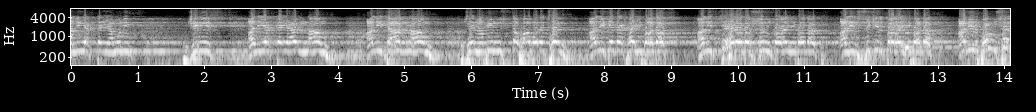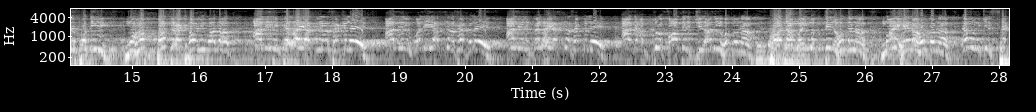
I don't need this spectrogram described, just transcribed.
আলী একটাই এমনই জিনিস, আলী একটাই আর নাম, আলী যার নাম যে নবী মুস্তাফা বলেছেন, আলীকে দেখা ইবাদত, আলীর চেহারা দর্শন করা ইবাদত, আলীর জিকির করা ইবাদত, আলীর বংশের প্রতি মোহাব্বত রাখা ইবাদত, আলীর বেলায়াত না থাকলে, আলীর বলিয়াত না থাকলে, আলীর বেলায়াত না থাকলে আজ আব্দুল কাদের জিলানি হতো না খাজা মঈনুদ্দিন হতো না মাহেরা হতো না, এমনকি শেখ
